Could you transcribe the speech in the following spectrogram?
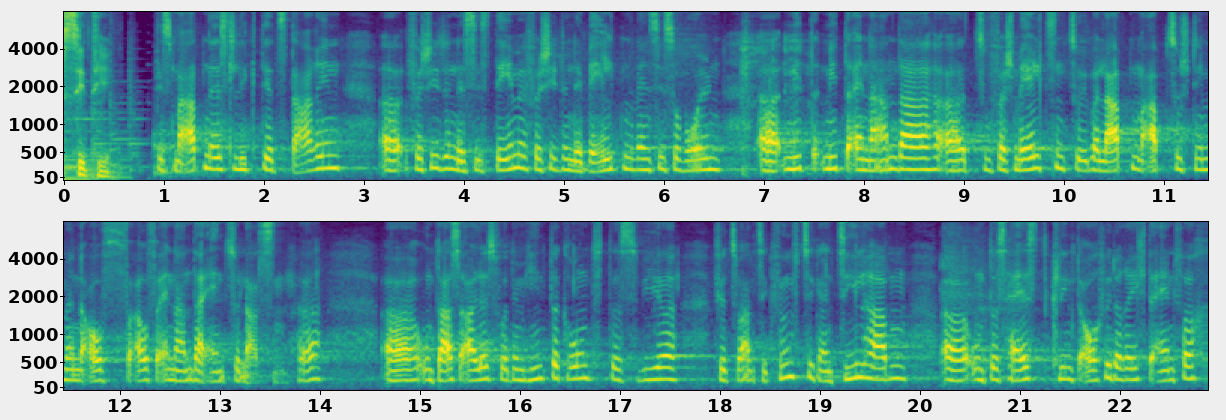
City. Die Smartness liegt jetzt darin, äh, verschiedene Systeme, verschiedene Welten, wenn Sie so wollen, äh, mit, miteinander äh, zu verschmelzen, zu überlappen, abzustimmen, auf, aufeinander einzulassen. Und das alles vor dem Hintergrund, dass wir für 2050 ein Ziel haben. Und das heißt, klingt auch wieder recht einfach,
